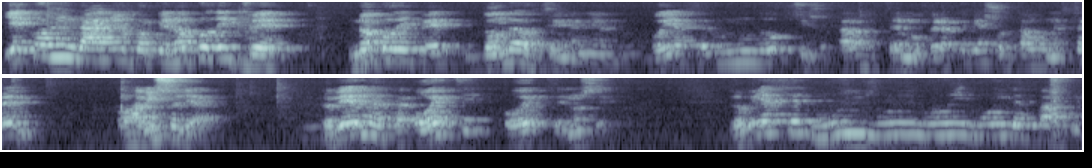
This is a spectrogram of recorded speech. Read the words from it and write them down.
Y es con engaño porque no podéis ver, no podéis ver dónde os estoy engañando. Voy a hacer un nudo sin soltar los extremos, pero es que voy a soltar un extremo. Os aviso ya. Lo voy a hacer, o este o este, no sé. Lo voy a hacer muy, muy, muy, muy despacio.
